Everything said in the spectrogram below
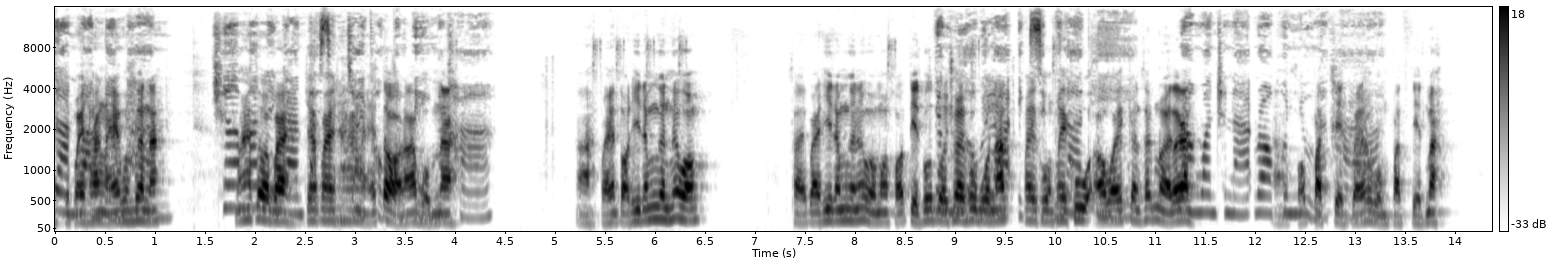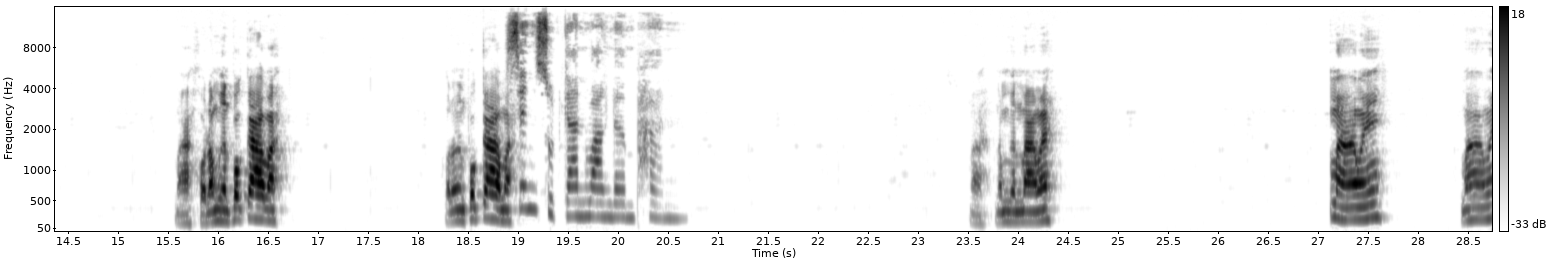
เริ่มจะไปทางไหนครับเพื่อนๆนะ เชื่อมามั่นต่อไปในการจะไปตัดสินทางไหนใจต่อขงนะครับตผมนะเองอะไปต่อที่น้ำเงินครับผม ใส่ไปที่น้ำเงินครับผมมาขอติดพวกตัวช่วยพวกโบนัสไพ่คงไพ่คู่เอาไว้กันสักหน่อยแล้วกันรางวัลชนะรออะคุณอขอยู่ปัดเจ็ดนะคะไปครับผมปัดเจ็ดมา มาขอน้ำเงินป๊อกเก้ามา ขอน้ำเงินป๊อกเก้ามาสิ้นสุดการวางเดิมพัน มาน้ำเงินมาไหมมาไหมมาไหม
